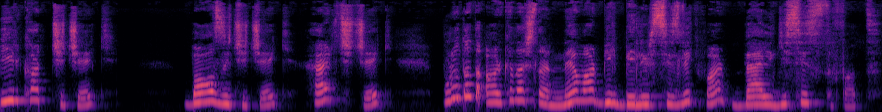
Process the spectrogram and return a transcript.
birkaç çiçek, bazı çiçek, her çiçek. Burada da arkadaşlar ne var? Bir belirsizlik var. Belgisiz sıfat.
